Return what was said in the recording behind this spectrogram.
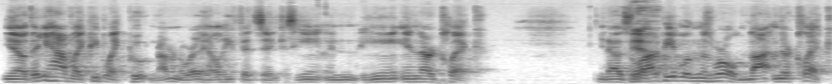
you know, then you have like people like Putin. I don't know where the hell he fits in because he ain't in he ain't in their clique. You know, there's a Yeah. lot of people in this world not in their clique.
